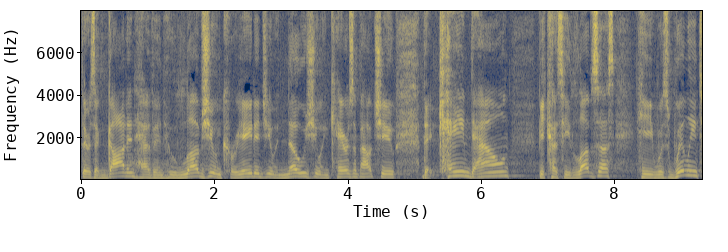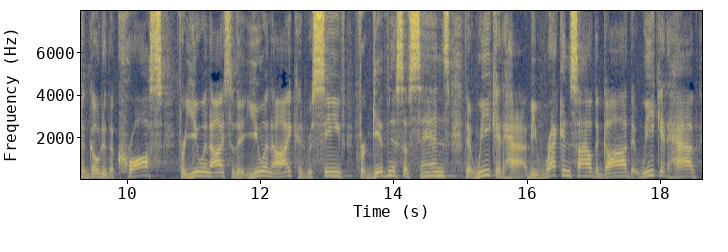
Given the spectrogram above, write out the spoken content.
there's a God in heaven who loves you and created you and knows you and cares about you, that came down because He loves us. He was willing to go to the cross for you and I so that you and I could receive forgiveness of sins, that we could have, be reconciled to God, that we could have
